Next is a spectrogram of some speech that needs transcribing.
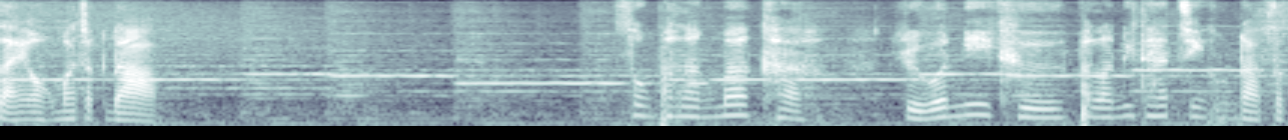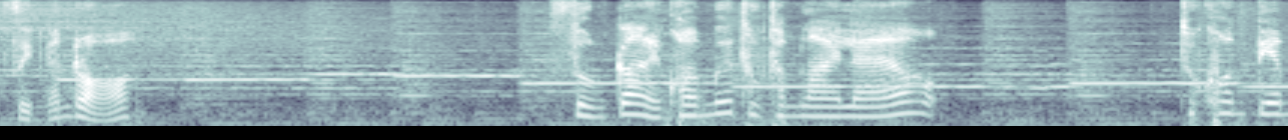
แสงออกมาจากดาบ ทรงพลังมากค่ะ หรือว่านี่คือพลังที่แท้จริงของดาบศักดิ์สิทธิ์งั้นหรอ ศูนย์กลางแห่งความมืดถูกทำลายแล้ว ทุกคนเตรียม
